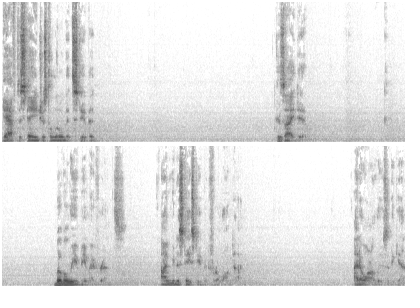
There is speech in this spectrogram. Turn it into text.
you have to stay just a little bit stupid? Because I do. But believe me, my friends, I'm going to stay stupid for a long time. I don't want to lose it again.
